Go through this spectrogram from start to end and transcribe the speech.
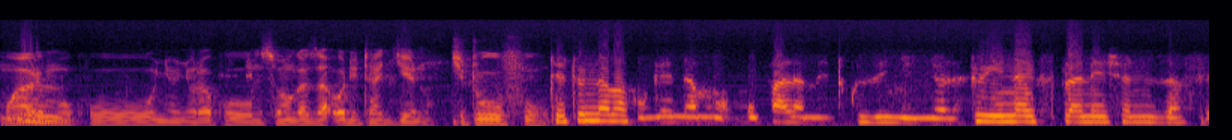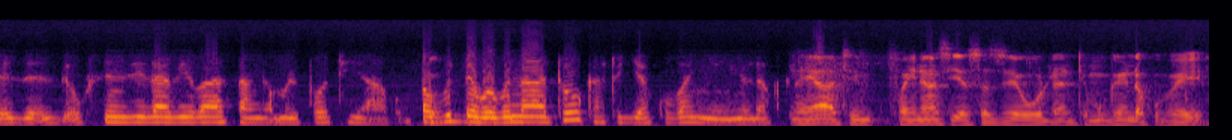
mwali Mm. mu kunyonyola ku nsonga za auditor general kituufu. Tetunnaba kugenda mu mu parliament kuzinyonnyola tulina explanation zaffe okusinziira bye baasanga mu lipooti yaabwe. Obudde bwe bunaatuuka tujja kubannyonnyola naye ate finance yasazeewo dda nti temugenda kubeera.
